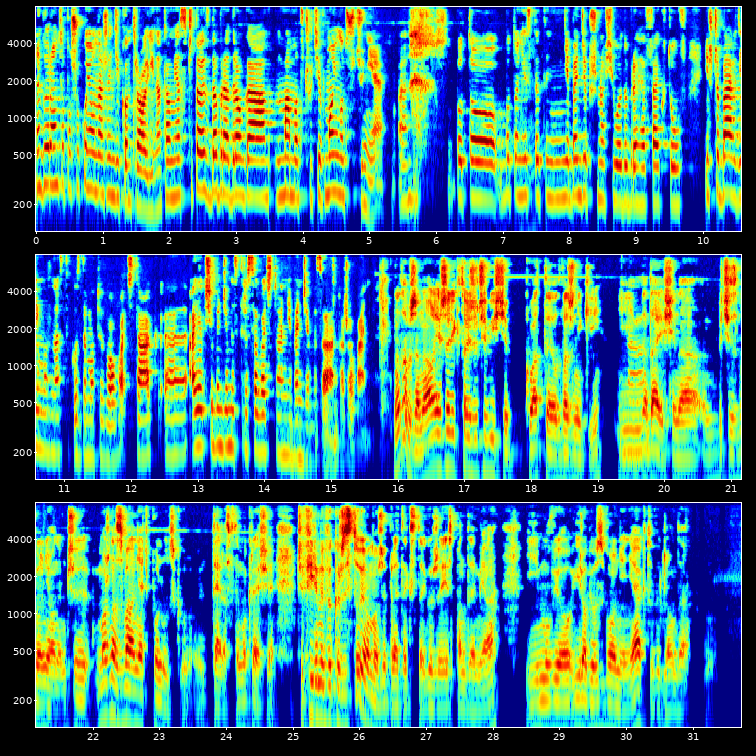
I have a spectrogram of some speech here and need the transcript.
na gorąco poszukują narzędzi kontroli. Natomiast czy to jest dobra droga, mam odczucie, w moim odczuciu nie. Bo to, bo to niestety nie będzie przynosiło dobrych efektów, jeszcze bardziej można nas tylko zdemotywować, tak? E, a jak się będziemy stresować, to nie będziemy zaangażowani. No dobrze, no ale jeżeli ktoś rzeczywiście kładł te odważniki, i no. nadaje się na bycie zwolnionym. Czy można zwalniać po ludzku teraz, w tym okresie? Czy firmy wykorzystują może pretekst tego, że jest pandemia i mówią i robią zwolnienia? Jak to wygląda?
